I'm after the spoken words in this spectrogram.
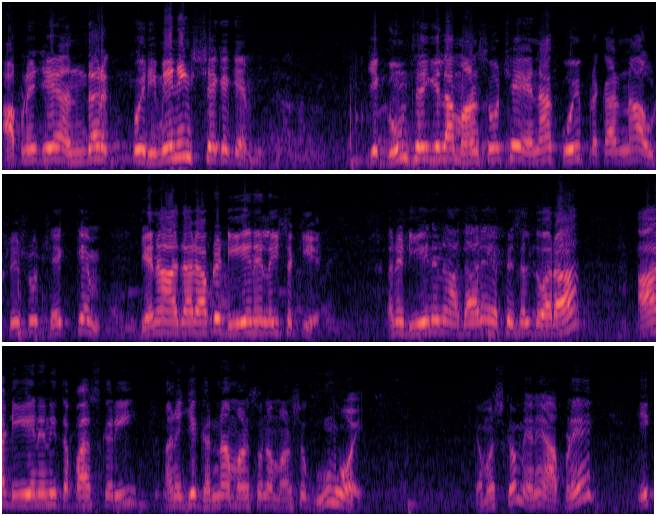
આપણે જે અંદર કોઈ રિમેનિંગ્સ છે કે કેમ? જે ગુમ થઈ ગયેલા માણસો છે, એના કોઈ પ્રકારના અવશેષો છે કેમ? જેના આધારે આપણે ડીએનએ લઈ શકીએ. અને ડીએનએ ના આધારે એફએસએલ દ્વારા આ ડીએનએ ની તપાસ કરી અને જે ઘરના માણસોના માણસો ગુમ હોય કમસ કમ એને આપણે એક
